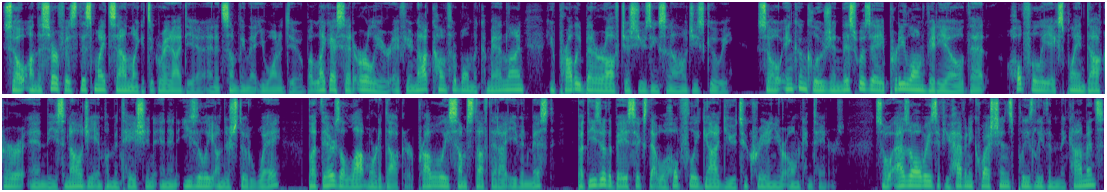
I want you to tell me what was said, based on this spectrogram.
So on the surface, this might sound like it's a great idea and it's something that you want to do. But like I said earlier, if you're not comfortable in the command line, you're probably better off just using Synology's GUI. So in conclusion, this was a pretty long video that hopefully explained Docker and the Synology implementation in an easily understood way. But there's a lot more to Docker, probably some stuff that I even missed. But these are the basics that will hopefully guide you to creating your own containers. So as always, if you have any questions, please leave them in the comments.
